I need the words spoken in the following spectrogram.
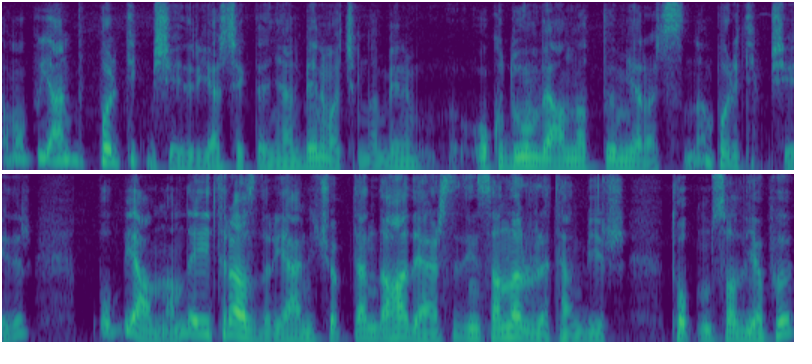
Ama bu yani politik bir şeydir gerçekten. Yani benim açımdan, benim okuduğum ve anlattığım yer açısından politik bir şeydir. Bu bir anlamda itirazdır. Yani çöpten daha değersiz insanlar üreten bir toplumsal yapı.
